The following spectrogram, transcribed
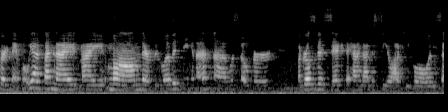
for example, we had a fun night. My mom, their beloved Nana, uh, was over. My girls have been sick. They haven't gotten to see a lot of people, and so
